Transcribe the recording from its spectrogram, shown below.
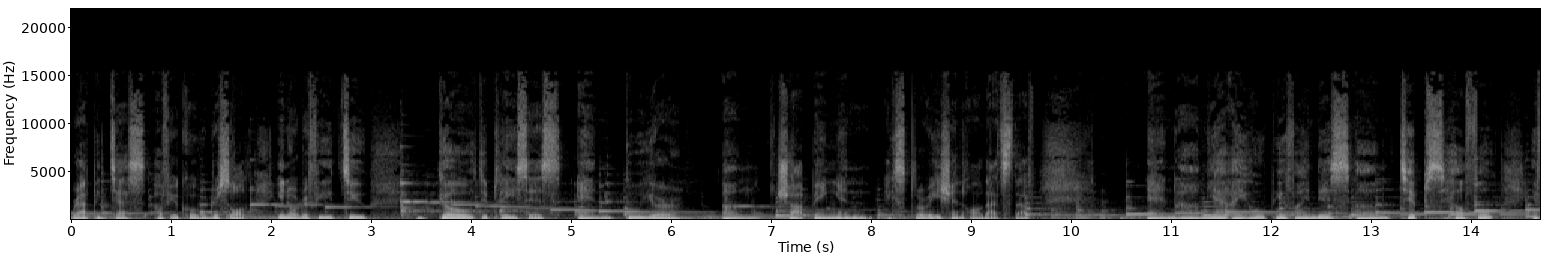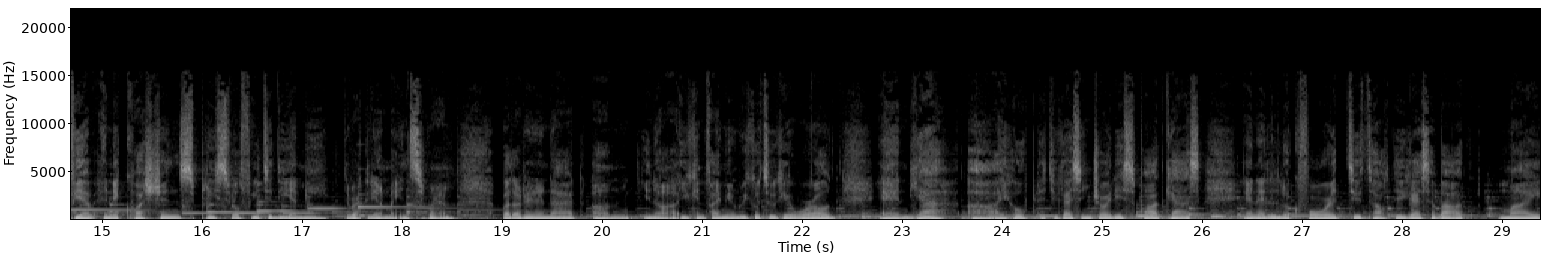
rapid tests of your covid result in order for you to go to places and do your um, shopping and exploration, all that stuff. And um, yeah, I hope you find this um, tips helpful. If you have any questions, please feel free to DM me directly on my Instagram. But other than that, um, you know, you can find me in Rico 2K World. And yeah, uh, I hope that you guys enjoy this podcast. And I look forward to talk to you guys about my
